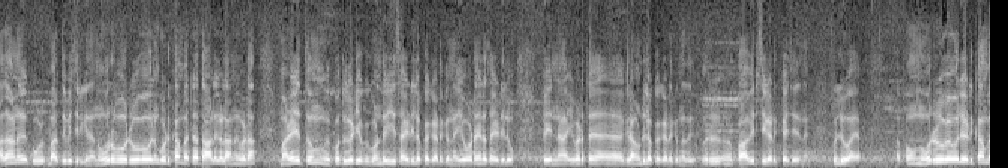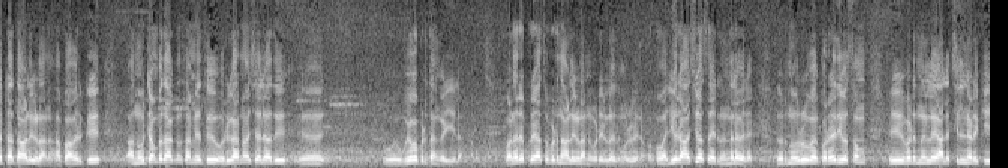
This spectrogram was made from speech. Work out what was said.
അതാണ് വർദ്ധിപ്പിച്ചിരിക്കുന്നത്. നൂറ് രൂപ പോലും കൊടുക്കാൻ പറ്റാത്ത ആളുകളാണ് ഇവിടെ മഴയത്തും കൊതുകടിയൊക്കെ കൊണ്ട് ഈ സൈഡിലൊക്കെ കിടക്കുന്നത്. ഈ ഓടേന്റെ സൈഡിലും പിന്നെ ഇവിടുത്തെ ഗ്രൗണ്ടിലൊക്കെ കിടക്കുന്നത്. ഒരു പാവിരിച്ച് കിടക്കുക ചെയ്യുന്നത്. പുല്ലുവായ. അപ്പം നൂറ് രൂപ പോലും എടുക്കാൻ പറ്റാത്ത ആളുകളാണ്. അപ്പോൾ അവർക്ക് നൂറ്റമ്പതാക്കുന്ന സമയത്ത് ഒരു കാരണവശാലും അത് ഉപയോഗപ്പെടുത്താൻ കഴിയില്ല. വളരെ പ്രയാസപ്പെടുന്ന ആളുകളാണ് ഇവിടെ ഉള്ളത് മുഴുവനും. അപ്പോൾ വലിയൊരു ആശ്വാസമായിരുന്നു ഇന്നലെ വരെ. ഒരു നൂറ് രൂപ കുറേ ദിവസം ഇവിടെ നിന്നുള്ള അലച്ചിലിനിടയ്ക്ക്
